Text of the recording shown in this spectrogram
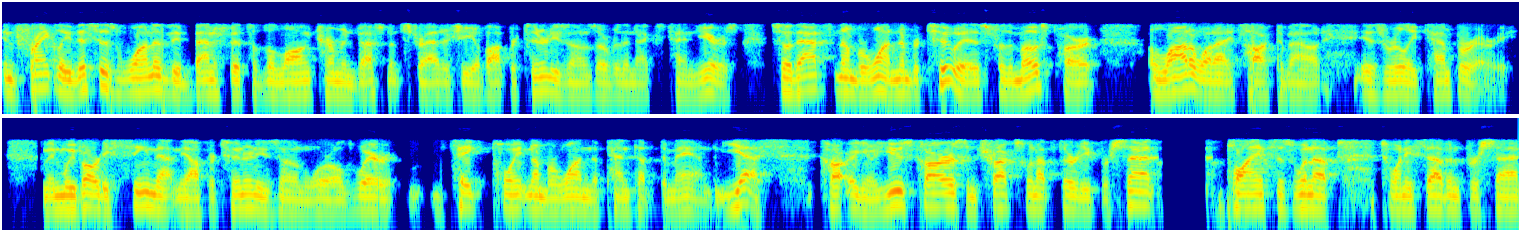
And frankly, this is one of the benefits of the long-term investment strategy of opportunity zones over the next 10 years. So that's number one. Number two is, for the most part, a lot of what I talked about is really temporary. I mean, we've already seen that in the opportunity zone world where take point number one, the pent up demand. Yes, car, you know, used cars and trucks went up 30%. Appliances went up 27%. I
